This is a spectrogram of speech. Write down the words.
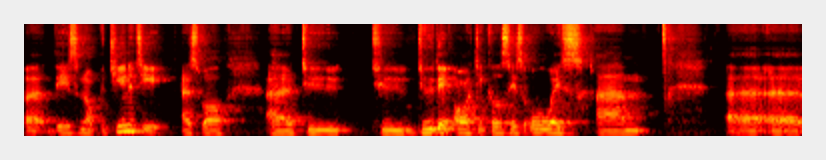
uh, there's an opportunity as well uh, to to do their articles. There's always um, a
